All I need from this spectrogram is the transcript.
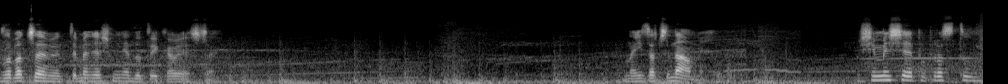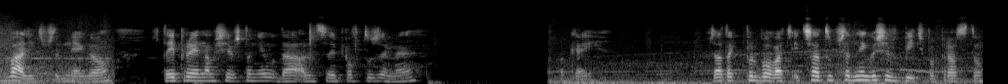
Zobaczymy, ty będziesz mnie dotykał jeszcze. No i zaczynamy. Musimy się po prostu walić przed niego. W tej proje nam się już to nie uda, ale sobie powtórzymy. Okej. Trzeba tak próbować i trzeba tu przed niego się wbić po prostu.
